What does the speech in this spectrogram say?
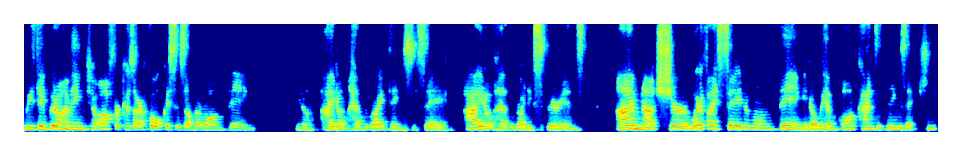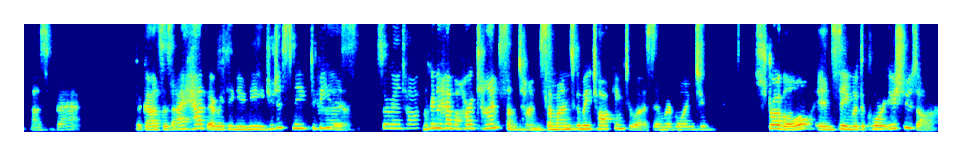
we think we don't have anything to offer because our focus is on the wrong thing. You know, I don't have the right things to say. I don't have the right experience. I'm not sure. What if I say the wrong thing? You know, we have all kinds of things that keep us back. But God says, I have everything you need. You just need to be there. So we're going to talk. We're mm-hmm. going to have a hard time sometimes. Someone's going to be talking to us, and we're going to struggle in seeing what the core issues are.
